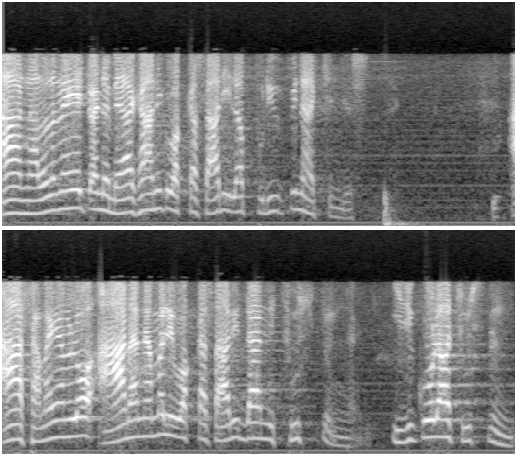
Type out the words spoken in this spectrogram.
ఆ నల్లనేటువంటి మేఘానికి ఒక్కసారి ఇలా పురిపి నాట్యం చేస్తుంది. ఆ సమయంలో ఆడనెమలి ఒక్కసారి దాన్ని చూస్తుంది ఇది కూడా చూస్తుంది.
